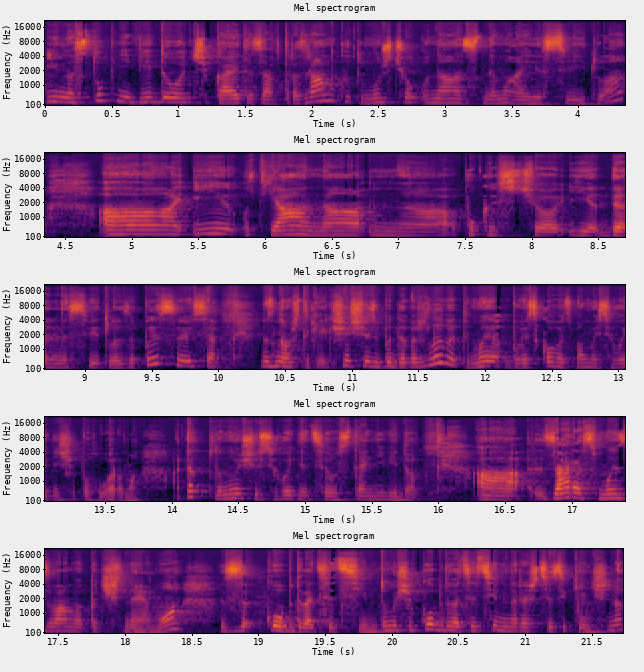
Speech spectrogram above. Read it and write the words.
і наступні відео чекайте завтра зранку, тому що у нас немає світла. А, і от я на поки що є денне світло записуюся. Ну, знову ж таки, якщо щось буде важливе, то ми обов'язково з вами сьогодні ще поговоримо. А так планую, що сьогодні це останнє відео. А зараз ми з вами почнемо з КОП 27 тому що КОП 27 нарешті закінчено.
